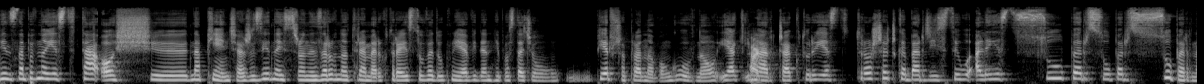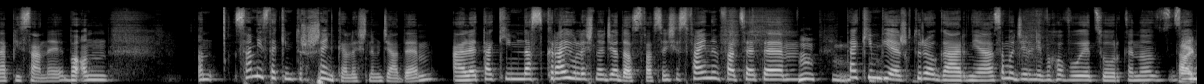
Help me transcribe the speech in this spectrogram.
więc na pewno jest ta oś y, napięcia, że z jednej strony zarówno Tremer, która jest tu według mnie ewidentnie postacią pierwszoplanową, główną, jak i tak. Marczak, który jest troszeczkę bardziej z tyłu, ale jest super, super, super napisany, bo on on sam jest takim troszeczkę leśnym dziadem, ale takim na skraju leśnodziadostwa, w sensie z fajnym facetem, takim wiesz, który ogarnia, samodzielnie wychowuje córkę, no tak.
